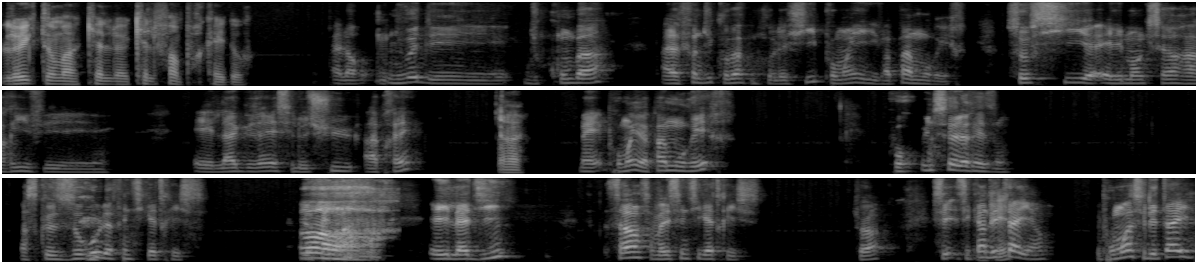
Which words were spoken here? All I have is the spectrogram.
Loïc Thomas, quelle, quelle fin pour Kaido? Alors, au niveau des... du combat, à la fin du combat contre Luffy, pour moi, il va pas mourir. Sauf si euh, Elementor arrive et, et l'agresse et le tue après. Ouais. Mais pour moi, il va pas mourir pour une seule raison. Parce que Zoro lui a fait une cicatrice. Oh. Et il a dit ça, ça va laisser une cicatrice. Tu vois? C'est qu'un détail. hein. Pour moi, ce détail,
